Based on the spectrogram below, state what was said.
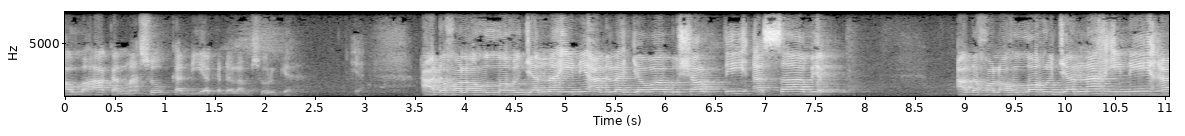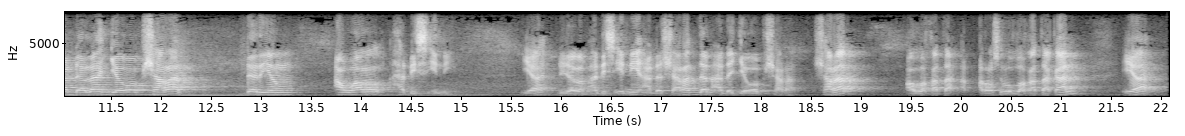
Allah akan masukkan dia ke dalam surga. Ya. ada khalahullahul jannah ini adalah jawabu syarti as-sabiq Adakhalahullahu jannah ini adalah jawab syarat dari yang awal hadis ini. Ya, di dalam hadis ini ada syarat dan ada jawab syarat. Syarat Allah kata Rasulullah katakan, ya,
